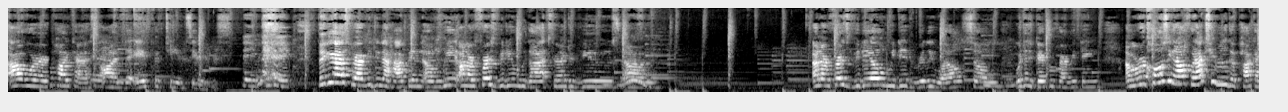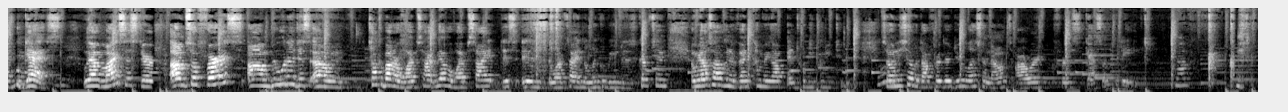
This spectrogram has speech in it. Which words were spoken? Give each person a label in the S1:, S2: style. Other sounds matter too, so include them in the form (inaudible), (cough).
S1: our podcast on the A15 series.
S2: Okay.
S1: Thank you guys for everything that happened. Um, we on our first video we got 300 views. Um, on our first video we did really well, so we're just grateful for everything. Um, we're closing it off with actually a really good podcast. Guests. We have my sister. Um, so first, um, we want to just um talk about our website. We have a website. This is the website, and the link will be in the description. And we also have an event coming up in 2022. So, Anisha, without further ado, let's announce our first guest of the day.
S2: No.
